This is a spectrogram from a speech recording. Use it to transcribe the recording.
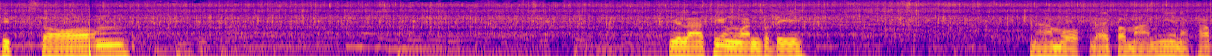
12เวลาเที่ยงวันพอดี น้ำออกได้ประมาณนี้นะครับ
